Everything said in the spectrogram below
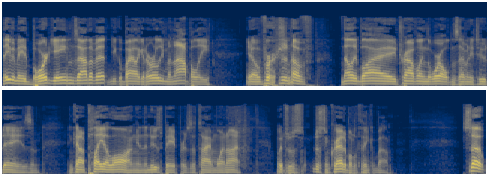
They even made board games out of it. You could buy like an early Monopoly, you know, version of Nellie Bly traveling the world in 72 days and, and kind of play along in the newspapers as time went on, which was just incredible to think about. So,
